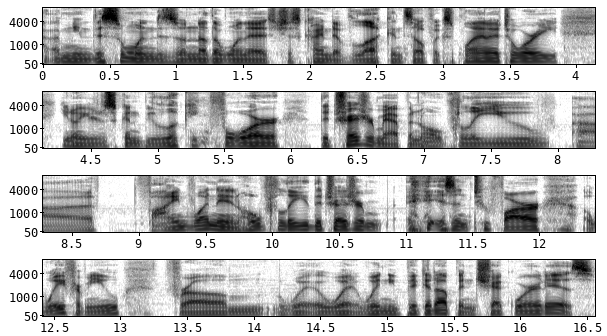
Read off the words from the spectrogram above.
I mean, this one is another one that's just kind of luck and self explanatory. You know, you're just going to be looking for the treasure map, and hopefully, you uh, find one and hopefully the treasure isn't too far away from you from when you pick it up and check where it is.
